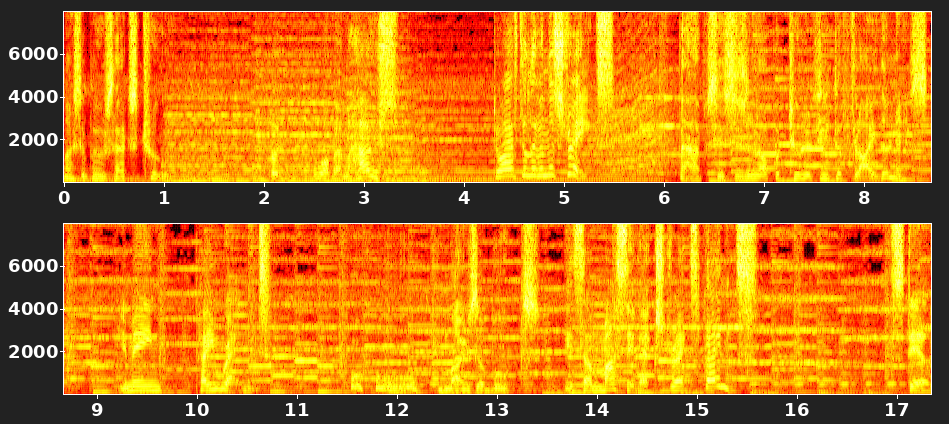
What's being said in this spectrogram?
I suppose that's true. But what about my house? Do I have to live in the streets? Perhaps this is an opportunity to fly the nest. You mean pay rent? Oh, miser boots. It's a massive extra expense. Still.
